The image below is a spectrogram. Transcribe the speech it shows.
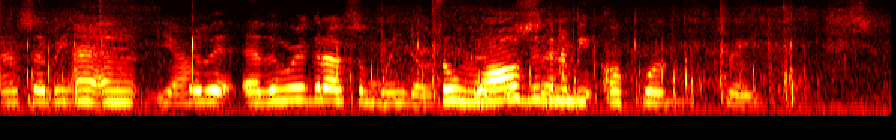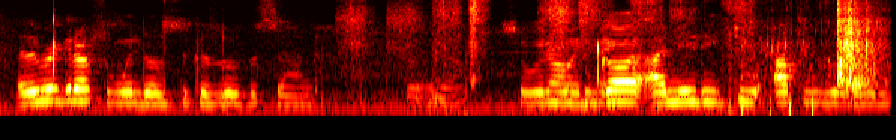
and so be, and, and yeah. so be, and then we're gonna have some windows. The walls are gonna be awkward plate, And then we're gonna have some windows because of the sand. So yeah. so we don't Oh my god, I needed two apples already.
